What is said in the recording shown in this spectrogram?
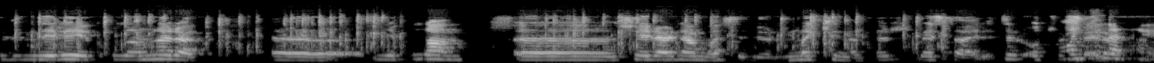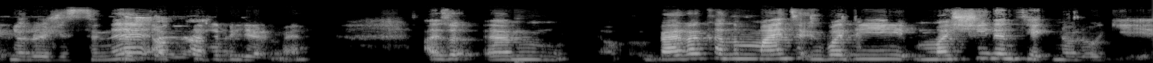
ürünleri kullanılarak e, yapılan e, şeylerden bahsediyorum. Makinedir vesairedir. O tür Makine şeyler. teknolojisini Mesela. aktarabilir mi? Also ähm, Berrak Hanım meinte über die Maschinentechnologie.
